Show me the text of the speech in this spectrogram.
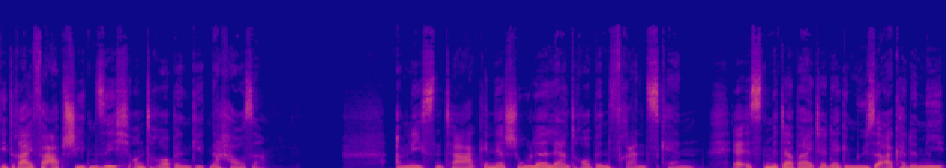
Die drei verabschieden sich und Robin geht nach Hause. Am nächsten Tag in der Schule lernt Robin Franz kennen. Er ist Mitarbeiter der Gemüseakademie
